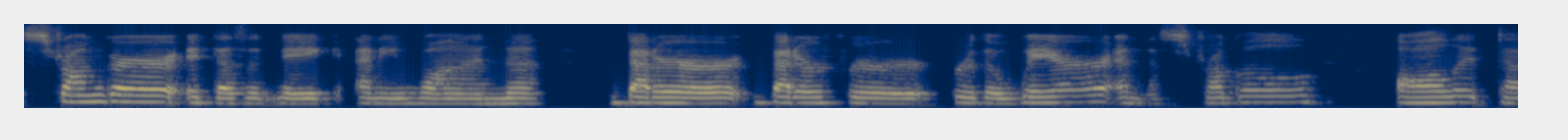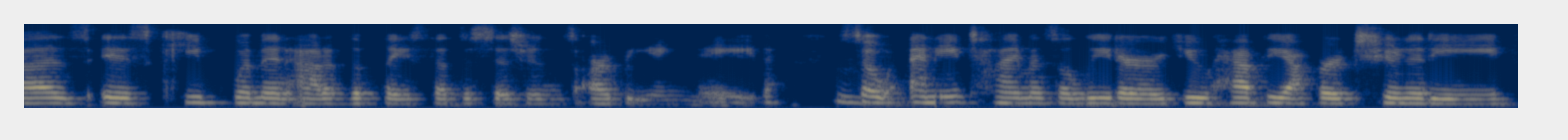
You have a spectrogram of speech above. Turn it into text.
stronger. It doesn't make anyone better better for for the wear and the struggle all it does is keep women out of the place that decisions are being made. Mm-hmm. So, anytime as a leader you have the opportunity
